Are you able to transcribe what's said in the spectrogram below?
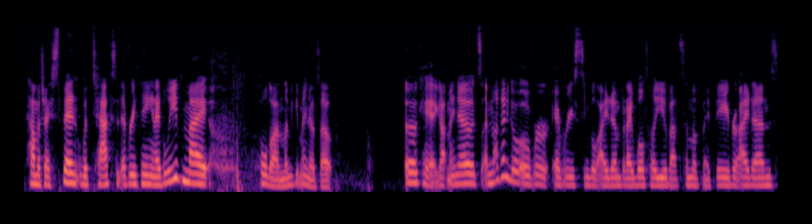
how much I spent with tax and everything. And I believe my, hold on, let me get my notes out. Okay, I got my notes. I'm not going to go over every single item, but I will tell you about some of my favorite items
